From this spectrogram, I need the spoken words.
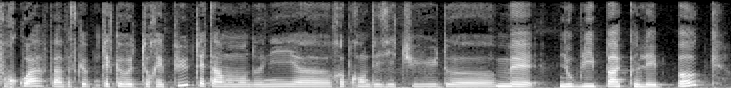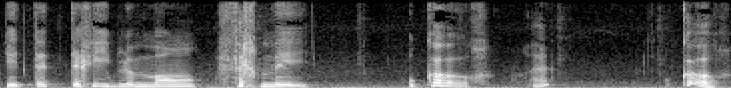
Pourquoi? Parce que peut-être que tu aurais pu, peut-être à un moment donné, euh, reprendre des études. euh, Mais n'oublie pas que l'époque était terriblement fermée au corps. hein, au corps.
